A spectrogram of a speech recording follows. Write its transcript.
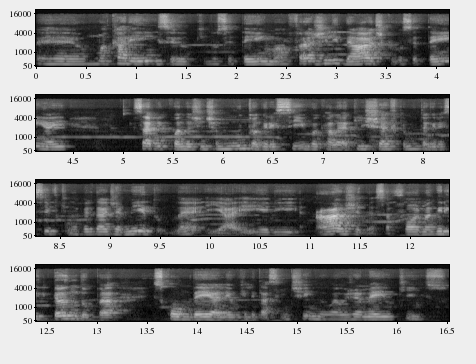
é, uma carência que você tem, uma fragilidade que você tem aí Sabe quando a gente é muito agressivo, aquela, aquele chefe que é muito agressivo, que na verdade é medo, né? E aí ele age dessa forma, gritando para esconder ali o que ele está sentindo. Hoje é meio que isso.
